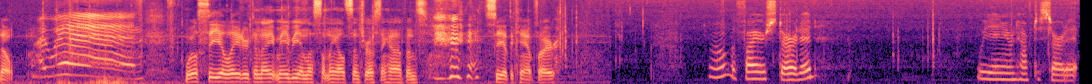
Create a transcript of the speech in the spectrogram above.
No. I win! We'll see you later tonight, maybe, unless something else interesting happens. see you at the campfire. Well, the fire started. We didn't even have to start it.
